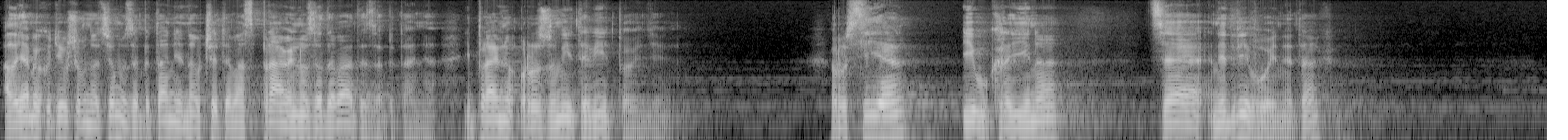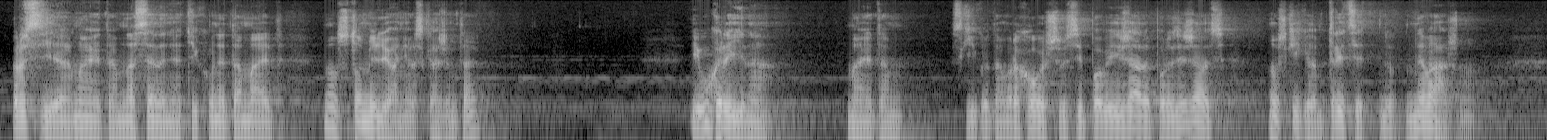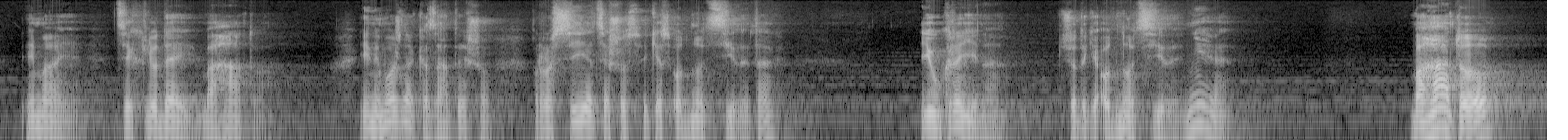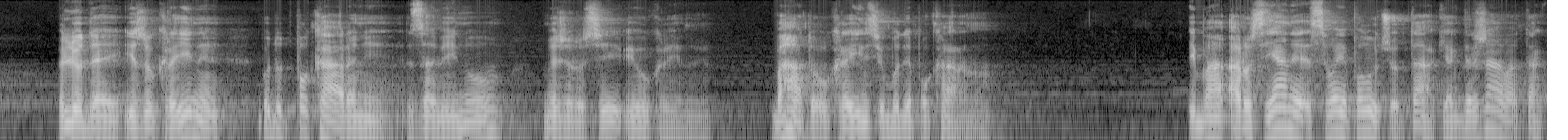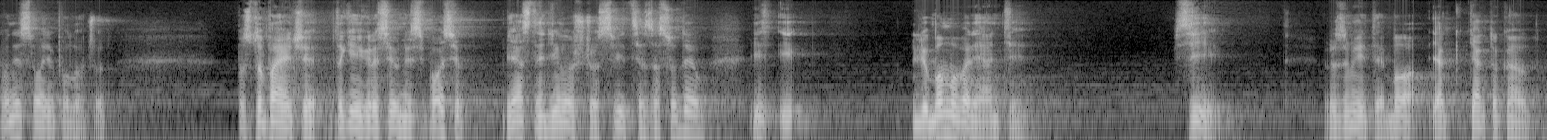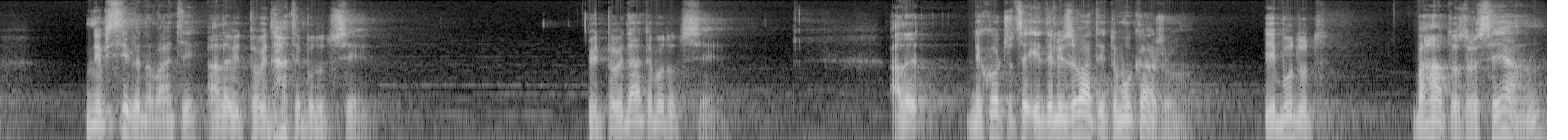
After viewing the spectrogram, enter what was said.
Але я би хотів, щоб на цьому запитанні навчити вас правильно задавати запитання і правильно розуміти відповіді. Росія і Україна це не дві війни, так? Росія має там населення, тільки вони там мають ну, 100 мільйонів, скажімо так. І Україна має там, скільки там, враховуючи, що всі повиїжджали, пороз'їжджалися, ну скільки там, 30, ну, неважно. І має цих людей багато. І не можна казати, що Росія це щось якесь одно ціле, так? І Україна. Що таке одно ціле? Ні. Багато людей із України будуть покарані за війну між Росією і Україною. Багато українців буде покарано. І ба- А росіяни своє получать, так, як держава, так, вони своє получать. Поступаючи в такий агресивний спосіб, ясне діло, що світ це засудив, і, і в будь-якому варіанті всі, розумієте, бо, як, як то кажуть, не всі винуваті, але відповідати будуть всі. Відповідати будуть всі. Але не хочу це ідеалізувати, тому кажу. І будуть багато з росіян,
